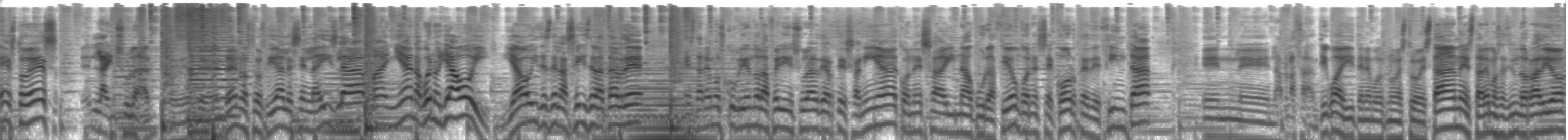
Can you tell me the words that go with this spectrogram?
Esto es la insular, evidentemente. Nuestros diales en la isla. Mañana, bueno, ya hoy, ya hoy desde las 6 de la tarde estaremos cubriendo la Feria Insular de Artesanía con esa inauguración, con ese corte de cinta en, en la Plaza Antigua. Ahí tenemos nuestro stand. Estaremos haciendo radio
